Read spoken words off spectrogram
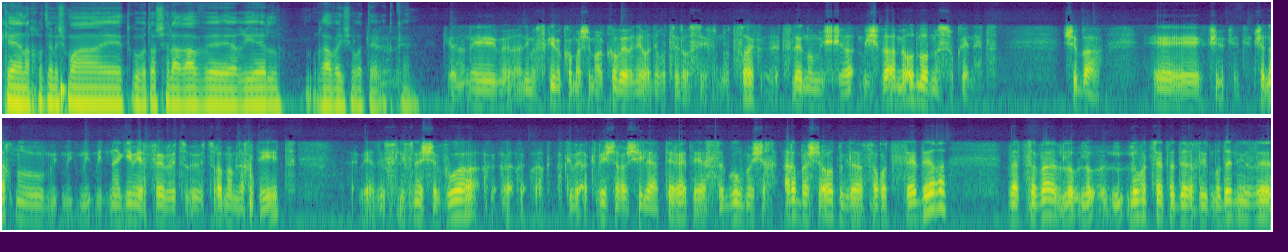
כן, אנחנו רוצים לשמוע אה, תגובתו של הרב אה, אריאל, רב היישוב עטרת, כן. כן, אני, אני מסכים עם כל מה שאמר קובי, ואני אני רוצה להוסיף. נוצרה אצלנו משוואה, משוואה מאוד מאוד מסוכנת, שבה אה, כש, כשאנחנו מתנהגים יפה בצ- בצורה ממלכתית, לפני שבוע הכ- הכביש הראשי לעטרת היה סגור במשך ארבע שעות בגלל הפרות סדר, והצבא לא, לא, לא מצא את הדרך להתמודד עם זה,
